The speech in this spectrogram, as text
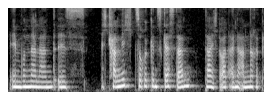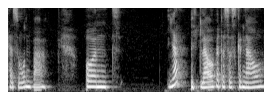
im Wunderland ist, ich kann nicht zurück ins Gestern, da ich dort eine andere Person war. Und ja, ich glaube, das ist genau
